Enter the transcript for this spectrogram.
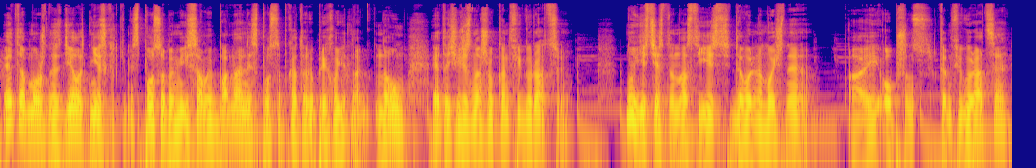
Это можно сделать несколькими способами, и самый банальный способ, который приходит на ум, это через нашу конфигурацию. Ну, естественно, у нас есть довольно мощная iOptions конфигурация,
